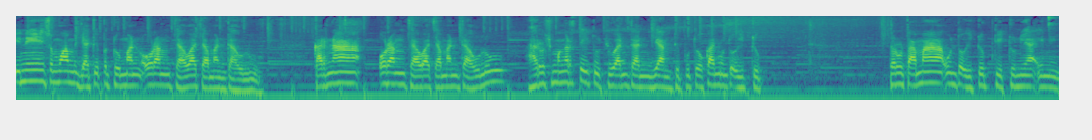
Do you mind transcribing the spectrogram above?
Ini semua menjadi pedoman orang Jawa zaman dahulu. Karena orang Jawa zaman dahulu harus mengerti tujuan dan yang dibutuhkan untuk hidup. Terutama untuk hidup di dunia ini.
